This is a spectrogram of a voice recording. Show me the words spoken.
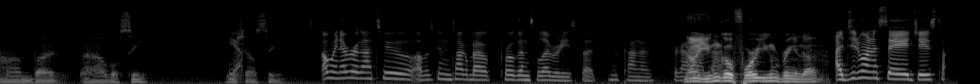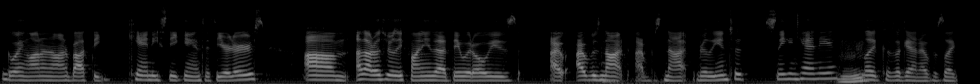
Um, but uh, we'll see. We Yeah. shall see. oh, we never got to. I was going to talk about pro gun celebrities, but I kind of forgot. No, you can that. go for it. You can bring it up. I did want to say Jay's t- going on and on about the candy sneaking into theaters. Um, I thought it was really funny that they would always. I, I was not I was not really into sneaking candy Mhm. like because again I was like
